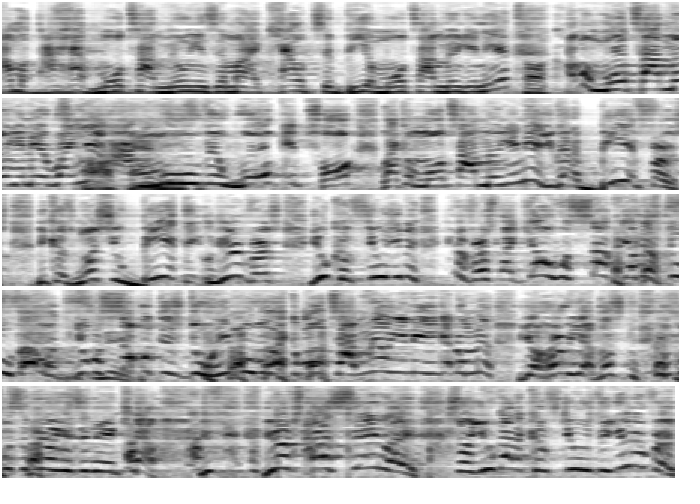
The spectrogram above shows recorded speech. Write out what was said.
I'm, a, I have multi-millions in my account to be a multi-millionaire. Talk. I'm a multi-millionaire right talk now. I move and walk and talk like a multi-millionaire. You gotta be it first. Because once you be it, the universe, you confuse the universe like, yo, what's up? Yo, this dude, yo, what's up with this dude? He moving like a multi-millionaire. He got no mil- Yo, hurry up. Let's let's put some millions in the account. You, you know what I'm trying to say? Like, so you gotta confuse the universe.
